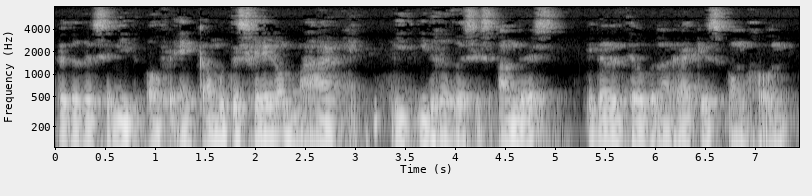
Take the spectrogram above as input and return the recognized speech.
we de Russen niet over één kan moeten scheren, maar niet iedere Rus is anders. Ik denk dat het heel belangrijk is om gewoon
